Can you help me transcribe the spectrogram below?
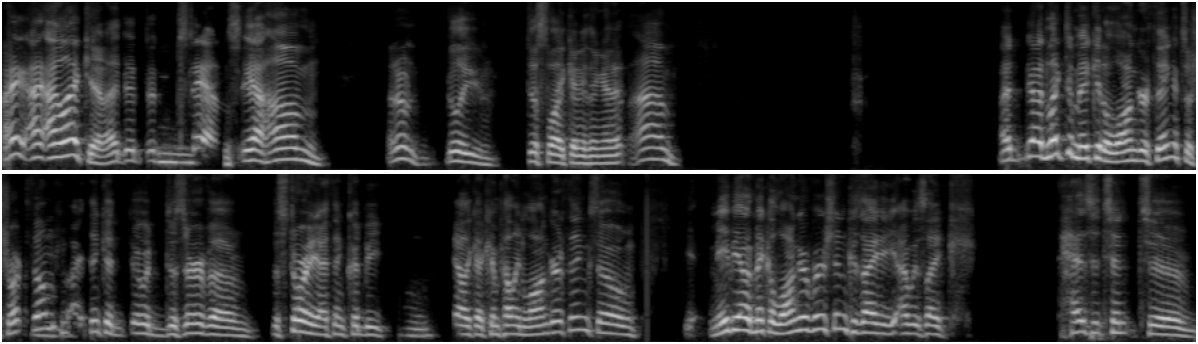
I, I i like it i it, it Mm. stands yeah um i don't really dislike anything in it um I'd, I'd like to make it a longer thing. It's a short film. Mhm. I think it, it would deserve a the story. I think could be Mm. Yeah, like a compelling longer thing. So maybe I would make a longer version because I I was like hesitant to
